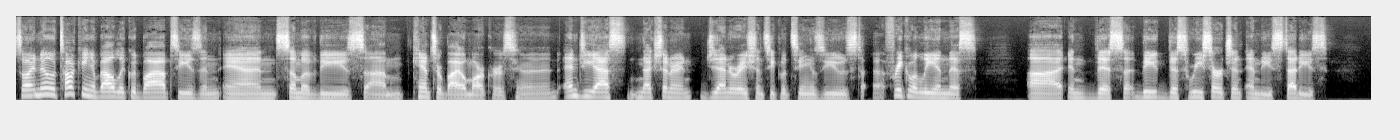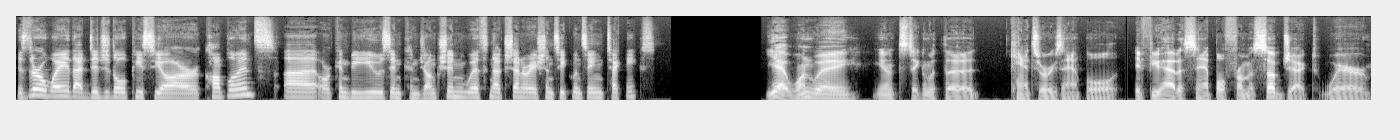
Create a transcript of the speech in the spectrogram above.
So I know talking about liquid biopsies and, and some of these um, cancer biomarkers, uh, NGS, next gener- generation sequencing, is used uh, frequently in this uh, in this uh, the, this research and, and, these studies. Is there a way that digital PCR complements uh, or can be used in conjunction with next generation sequencing techniques? Yeah, one way, you know, sticking with the cancer example, if you had a sample from a subject where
